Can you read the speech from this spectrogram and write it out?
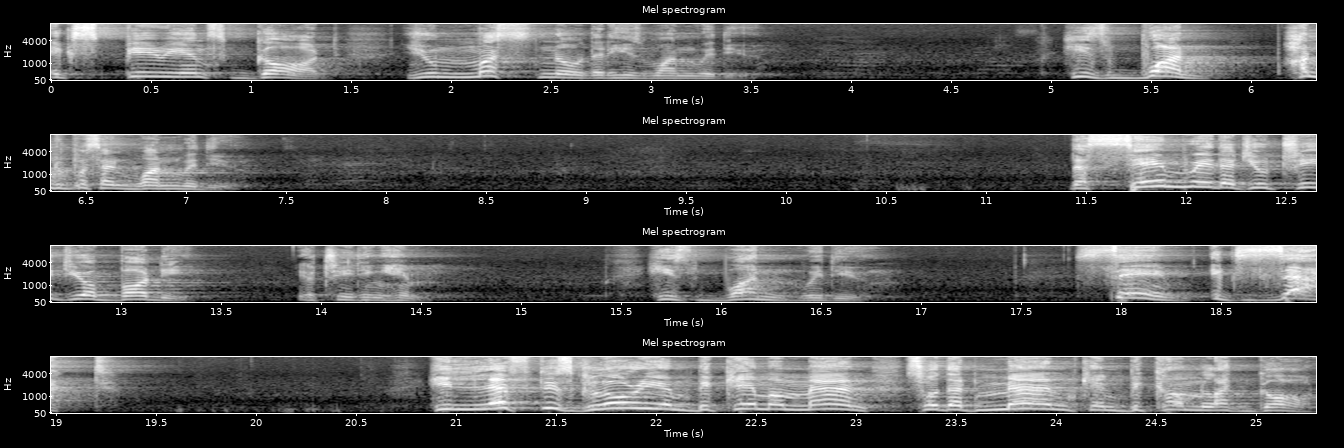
experience God, you must know that He's one with you. He's one, 100% one with you. The same way that you treat your body, you're treating him. He's one with you. Same, exact. He left his glory and became a man so that man can become like God.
